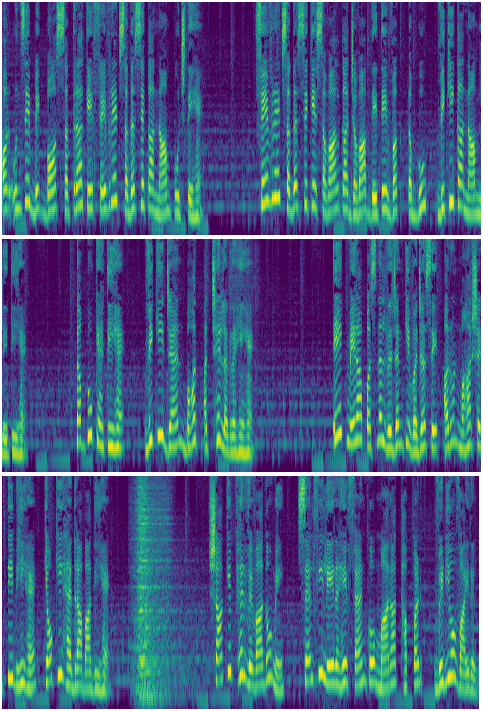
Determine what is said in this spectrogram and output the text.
और उनसे बिग बॉस सत्रह के फेवरेट सदस्य का नाम पूछते हैं। फेवरेट सदस्य के सवाल का जवाब देते वक्त तब्बू, विकी का नाम लेती है। तब्बू कहती है, विकी, जैन बहुत अच्छे लग रहे हैं। एक मेरा पर्सनल रीजन की वजह से अरुण महाशक्ति भी है, क्योंकि हैदराबादी है। शाकिब फिर विवादों में सेल्फी ले रहे फ़ैन को मारा थप्पड़, वीडियो वायरल।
